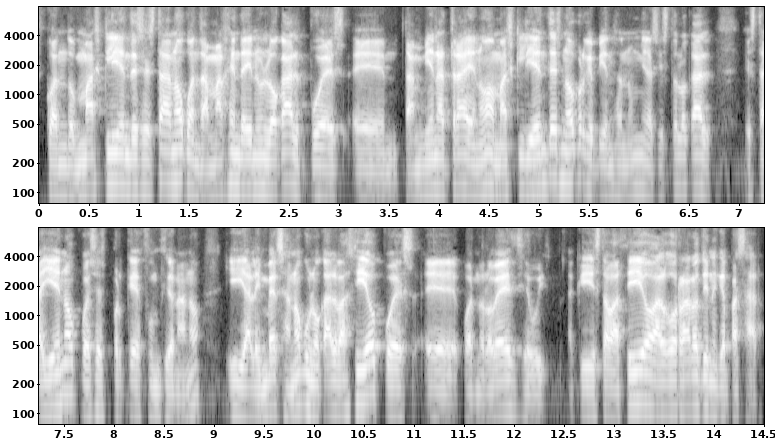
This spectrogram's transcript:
cuando más clientes están, ¿no? Cuanta más gente hay en un local, pues eh, también atrae, ¿no? A más clientes, ¿no? Porque piensan, mira, si este local está lleno, pues es porque funciona, ¿no? Y a la inversa, ¿no? Un local vacío, pues eh, cuando lo ves, dice, uy, aquí está vacío, algo raro tiene que pasar.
